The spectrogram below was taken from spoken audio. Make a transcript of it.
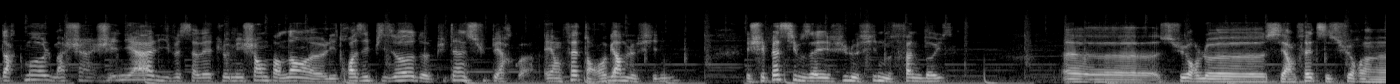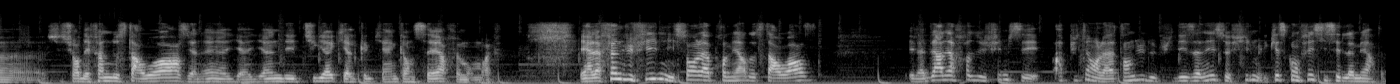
Dark Maul machin génial il veut ça va être le méchant pendant euh, les trois épisodes putain super quoi. Et en fait on regarde le film. Et je sais pas si vous avez vu le film Fanboys euh, sur le, c'est en fait c'est sur sur des fans de Star Wars. Il y, a, il, y a, un des petits gars qui a, qui a un cancer. Enfin bon bref. Et à la fin du film, ils sont à la première de Star Wars. Et la dernière phrase du film, c'est Ah putain, on l'a attendu depuis des années ce film, et qu'est-ce qu'on fait si c'est de la merde?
